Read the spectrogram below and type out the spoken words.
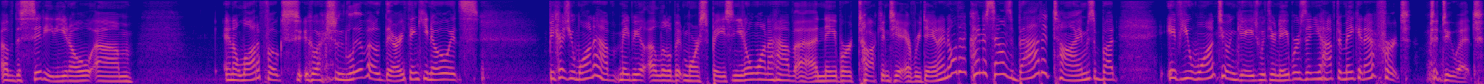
of the city. You know, um, and a lot of folks who actually live out there, I think you know it's because you want to have maybe a little bit more space and you don't want to have a, neighbor talking to you every day. And I know that kind of sounds bad at times, but if you want to engage with your neighbors, then you have to make an effort to do it.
